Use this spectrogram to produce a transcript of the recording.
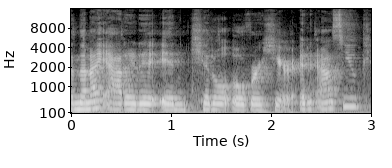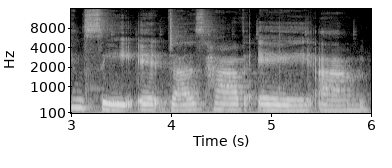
And then I added it in Kittl over here. And as you can see, it does have a um,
